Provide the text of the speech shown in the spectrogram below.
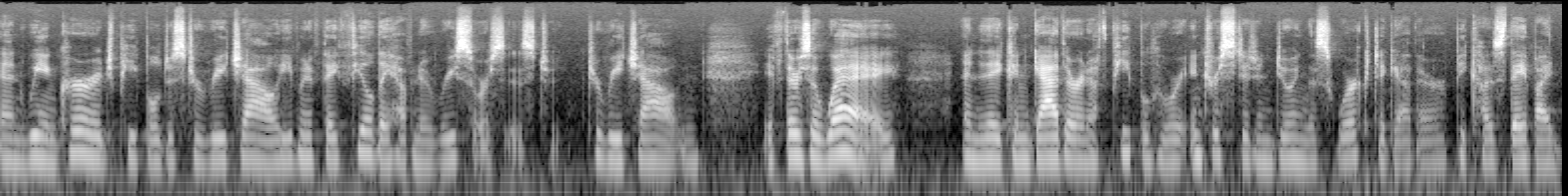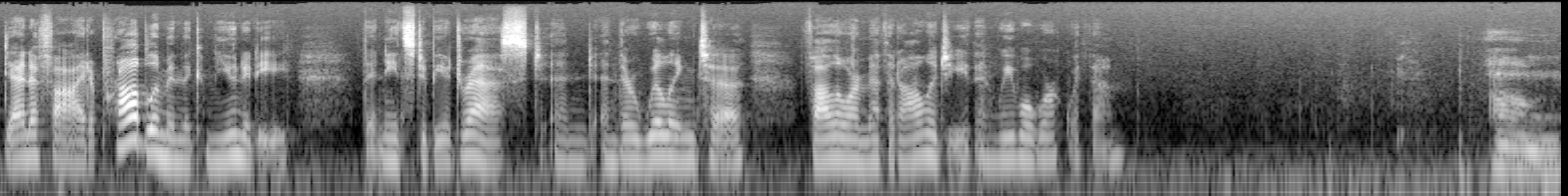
And we encourage people just to reach out, even if they feel they have no resources, to, to reach out. And if there's a way, and they can gather enough people who are interested in doing this work together because they've identified a problem in the community that needs to be addressed, and, and they're willing to follow our methodology, then we will work with them. Um,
